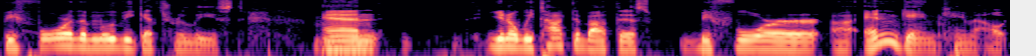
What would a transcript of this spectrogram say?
before the movie gets released. And, you know, we talked about this before uh, Endgame came out.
